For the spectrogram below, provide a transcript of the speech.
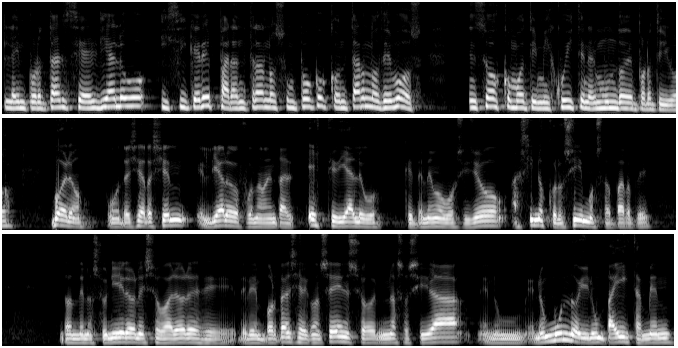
la importancia del diálogo y si querés, para entrarnos un poco, contarnos de vos. ¿Quién sos? ¿Cómo te inmiscuiste en el mundo deportivo? Bueno, como te decía recién, el diálogo es fundamental. Este diálogo que tenemos vos y yo, así nos conocimos aparte donde nos unieron esos valores de, la importancia del consenso en una sociedad, en un, mundo y en un país también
